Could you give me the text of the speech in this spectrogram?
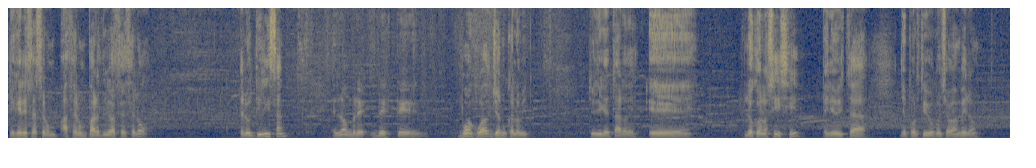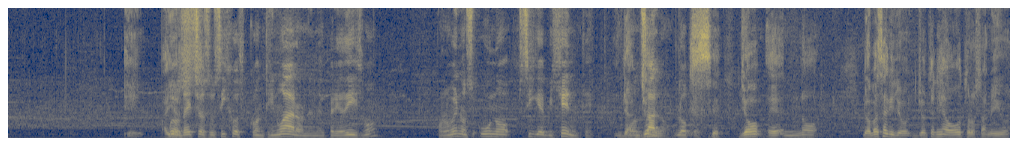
le querés hacer un, hacer un partido, hacéselo. Pero utilizan el nombre de este buen jugador, yo nunca lo vi, yo llegué tarde, eh, lo conocí, sí, periodista deportivo cochabambero. Bueno, de hecho, sus hijos continuaron en el periodismo. Por lo menos uno sigue vigente, Ya, Gonzalo yo, López. sí, yo eh, no. Lo que pasa es que yo, yo tenía otros amigos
